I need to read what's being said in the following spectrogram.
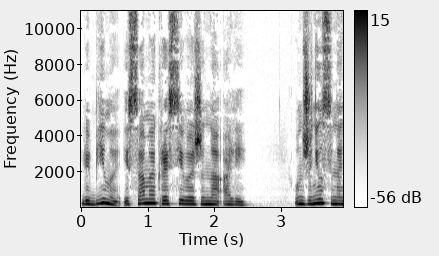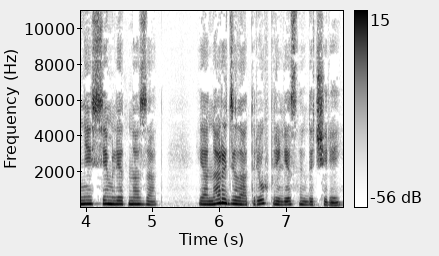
любимая и самая красивая жена Али. Он женился на ней семь лет назад, и она родила трех прелестных дочерей.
